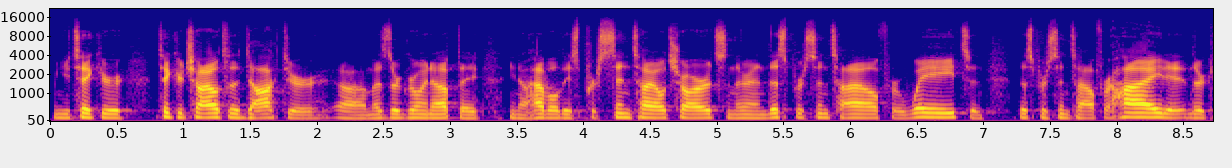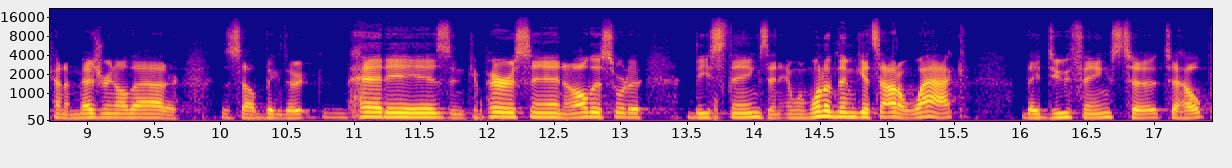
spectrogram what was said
when you take your take your child to the doctor um, as they're growing up, they you know have all these percentile charts and they're in this percentile for weight and this percentile for height, and they're kind of measuring all that, or this is how big their head is in comparison, and all this sort of these things. And, and when one of them gets out of whack, they do things to, to help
